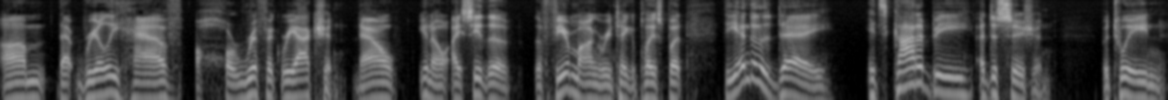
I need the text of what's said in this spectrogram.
Um, that really have a horrific reaction. Now, you know, I see the the fear mongering taking place. But the end of the day, it's got to be a decision between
